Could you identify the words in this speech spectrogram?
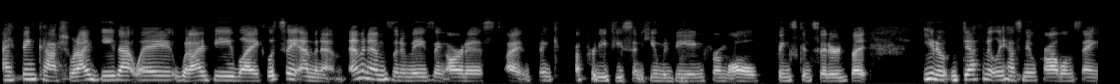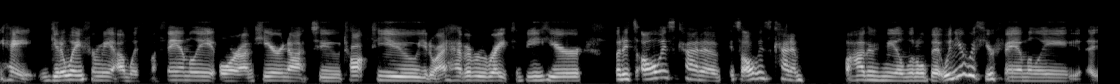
I think, gosh, would I be that way? Would I be like, let's say Eminem? Eminem's an amazing artist. I think a pretty decent human being from all things considered, but you know, definitely has no problem saying, hey, get away from me. I'm with my family, or I'm here not to talk to you. You know, I have every right to be here. But it's always kind of, it's always kind of bothered me a little bit. When you're with your family, uh,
